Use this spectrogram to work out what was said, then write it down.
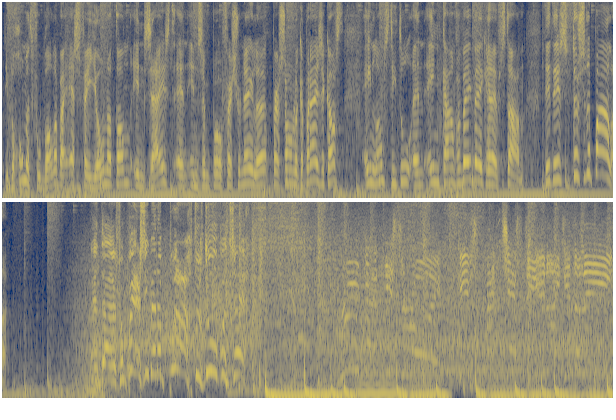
Die begon met voetballen bij SV Jonathan in Zeist... en in zijn professionele persoonlijke prijzenkast... één landstitel en één KNVB-beker heeft staan. Dit is Tussen de Palen. En daar is Van Persie met een prachtig doelpunt, zeg! Ruben Nistelrooy gives Manchester United the lead.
